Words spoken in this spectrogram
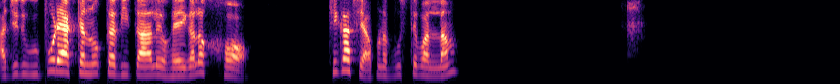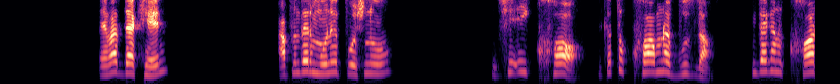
আর যদি উপরে একটা নোক্তা দিই তাহলে হয়ে গেল খ। ঠিক আছে? আপনারা বুঝতে পারলাম? এবার দেখেন, আপনাদের মনে প্রশ্ন যে এই খ, এটা তো খ আমরা বুঝলাম। দেখেন খর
